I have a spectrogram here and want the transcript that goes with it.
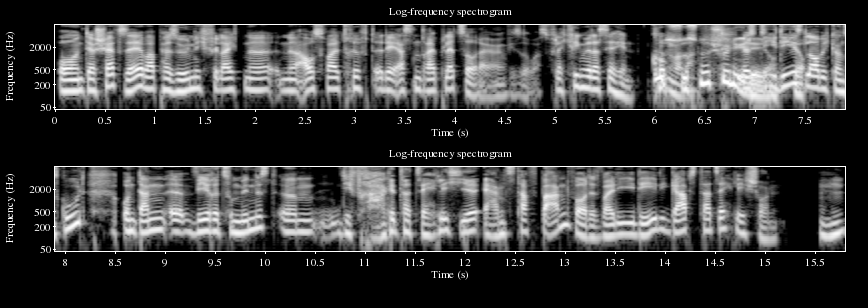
und der Chef selber persönlich vielleicht eine, eine Auswahl trifft äh, der ersten drei Plätze oder irgendwie sowas. Vielleicht kriegen wir das ja hin. Gucken das wir ist mal. eine schöne Idee. Das, die ja. Idee ist, ja. glaube ich, ganz gut. Und dann äh, wäre zumindest ähm, die Frage tatsächlich hier ernsthaft beantwortet, weil die Idee, die gab es tatsächlich schon. Mhm.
